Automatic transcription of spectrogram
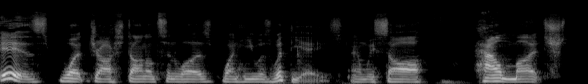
is what Josh Donaldson was when he was with the A's, and we saw how much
